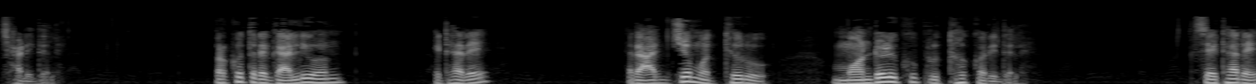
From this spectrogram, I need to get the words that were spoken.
ଛାଡ଼ିଦେଲେ। ପ୍ରକୃତରେ ଗାଲିଓନ୍ ଏଠାରେ ରାଜ୍ୟ ମଧ୍ୟରୁ ମଣ୍ଡଳୀକୁ ପୃଥକ କରିଦେଲେ। ସେଠାରେ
